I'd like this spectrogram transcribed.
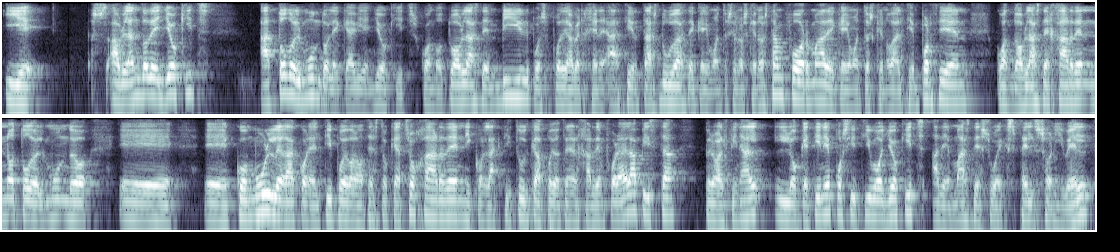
Y eh, hablando de Jokic, a todo el mundo le cae bien Jokic. Cuando tú hablas de Embiid, pues puede haber ciertas dudas de que hay momentos en los que no está en forma, de que hay momentos que no da el 100%. Cuando hablas de Harden, no todo el mundo eh, comulga con el tipo de baloncesto que ha hecho Harden ni con la actitud que ha podido tener Harden fuera de la pista pero al final lo que tiene positivo Jokic, además de su excelso nivel,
